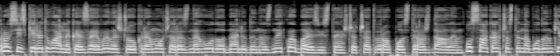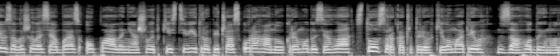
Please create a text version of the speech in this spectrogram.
Російські рятувальники заявили, що у Криму через негоду одна людина зникла безвісти. Ще четверо постраждали. У саках частина будинків залишилася без опалення. Швидкість вітру під час урагану у Криму досягла 144 кілометрів за годину.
